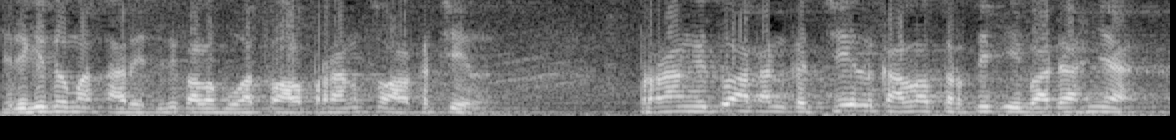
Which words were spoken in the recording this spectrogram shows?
Jadi gitu Mas Aris. Jadi kalau buat soal perang soal kecil. Perang itu akan kecil kalau tertib ibadahnya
